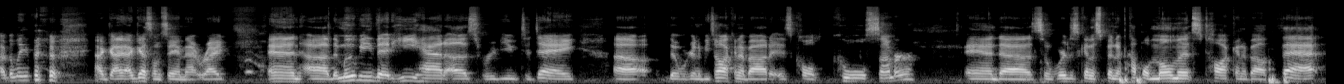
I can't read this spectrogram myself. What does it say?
I believe. I, I, guess I'm saying that right. And uh, the movie that he had us review today uh, that we're going to be talking about is called Cool Summer. And uh, so we're just going to spend a couple moments talking about that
